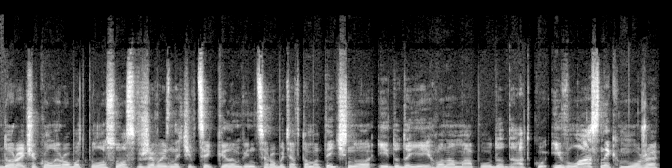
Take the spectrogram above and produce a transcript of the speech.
До речі, коли робот-пилосос вже визначив цей килим, він це робить автоматично і додає його на мапу у додатку. І власник може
